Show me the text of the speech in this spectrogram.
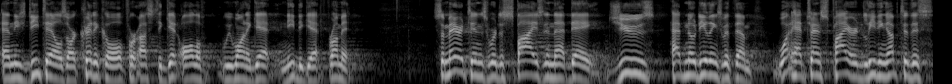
and these details are critical for us to get all of we want to get, need to get from it. Samaritans were despised in that day. Jews had no dealings with them. What had transpired leading up to this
